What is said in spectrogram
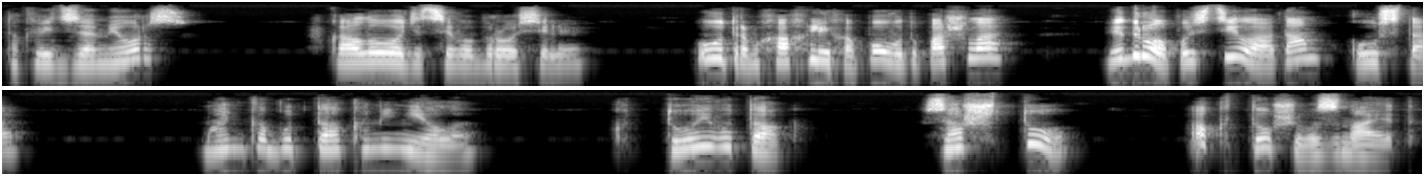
Так ведь замерз. В колодец его бросили. Утром хохлиха по воду пошла, ведро опустила, а там куста. Манька будто окаменела. Кто его так? За что? А кто ж его знает?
